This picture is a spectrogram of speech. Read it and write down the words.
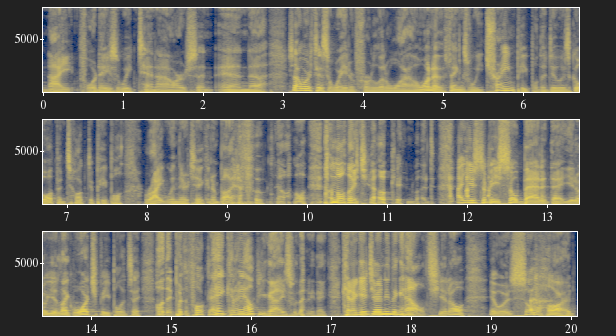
night, four days a week, ten hours, and and uh, so I worked as a waiter for a little while. And one of the things we train people to do is go up and talk to people right when they're taking a bite of food. No, I'm only, I'm only joking, but I used to be so bad at that. You know, you're like watch people and say, "Oh, they put the fork. Hey, can I help you guys with anything? Can I get you anything else?" You know, it was so hard.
